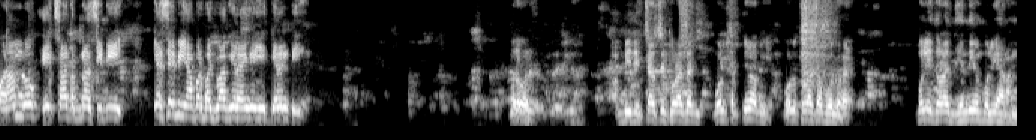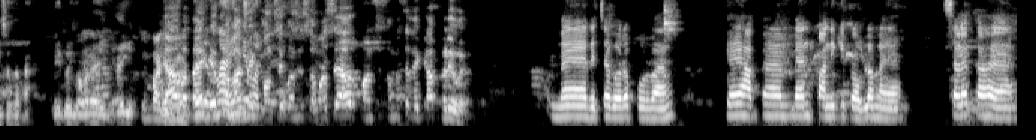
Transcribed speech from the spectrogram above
और हम लोग एक साथ अपना सीटी कैसे भी यहाँ पर बजवा के रहेंगे ये गारंटी है। बरोबर? अभी रिचा से थोड़ा सा बोल सकती हो ना अभी? बोलो थोड़ा सा बोलो है। बोलिए थोड़ा हिंदी में बोलिए आराम से जरा। नहीं तो घबराएगी क्या बताएँगे? हाँ, में कौन से कौन सी समस्या है और कौन सी समस्या लेके आप खड़े हुए मैं रिचा गौरव पूर्वांग क्या यहाँ पे मेन पानी की प्रॉब्लम है सड़क का है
